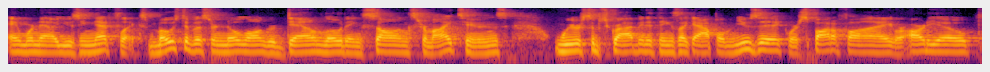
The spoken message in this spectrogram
and we're now using Netflix. Most of us are no longer downloading songs from iTunes we're subscribing to things like Apple Music or Spotify or Rdio.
